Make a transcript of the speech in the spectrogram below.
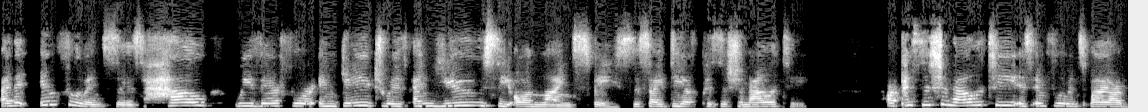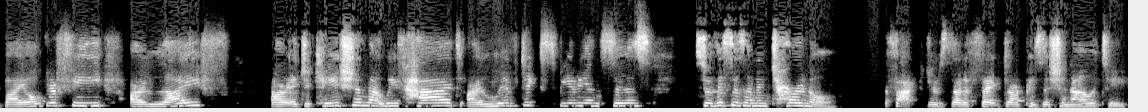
And it influences how we therefore engage with and use the online space, this idea of positionality. Our positionality is influenced by our biography, our life, our education that we've had, our lived experiences. So, this is an internal factors that affect our positionality.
